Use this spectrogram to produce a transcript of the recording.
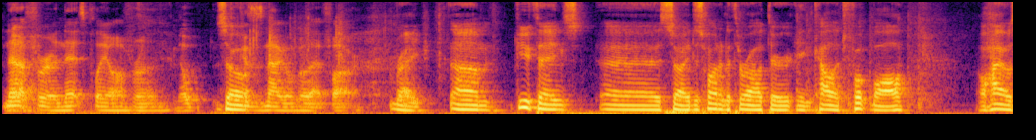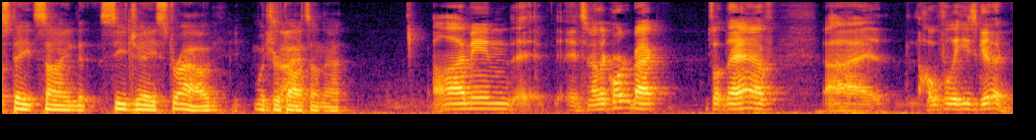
not for a Nets playoff run Nope. So because it's not gonna go that far. Right. Um, few things. Uh, so I just wanted to throw out there in college football, Ohio State signed C.J. Stroud. What's He your signed. thoughts on that? I mean, it's another quarterback. That's what they have. Uh, hopefully, he's good.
